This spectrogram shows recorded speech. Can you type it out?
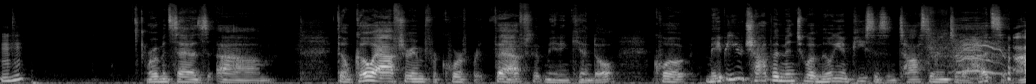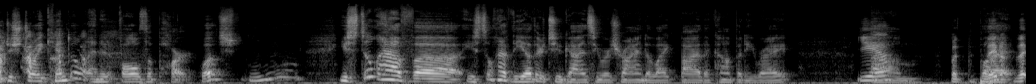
Mm-hmm. Roman says um, they'll go after him for corporate theft, meaning Kendall. Quote, maybe you chop him into a million pieces and toss him into the Hudson. You destroy Kendall and it falls apart. Well, mm, you still have uh, you still have the other two guys who are trying to like buy the company, right? Yeah, um, but, they, don't, they,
